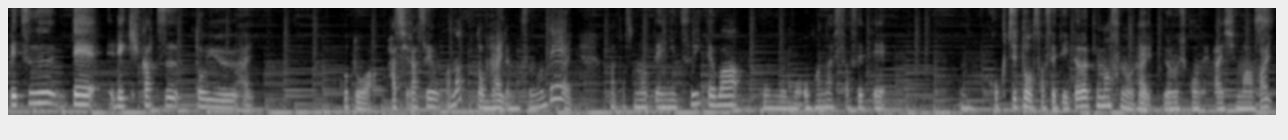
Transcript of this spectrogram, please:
別で歴活というはい。ことは走らせようかなと思ってますので、はいはいまたその点については今後もお話しさせて、うん告知等させていただきますので、はいよろしくお願いします。はいうん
